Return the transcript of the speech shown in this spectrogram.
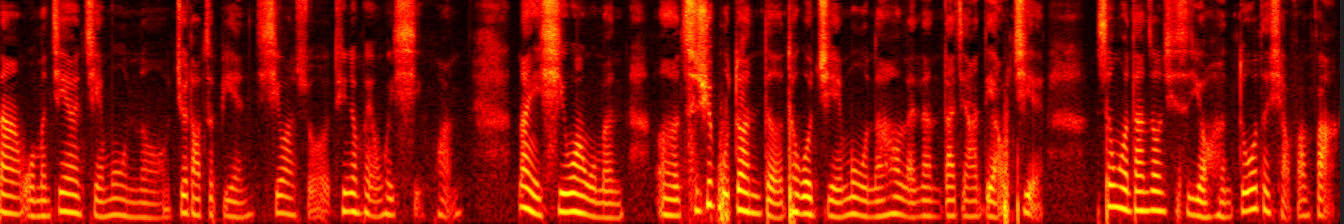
那我们今天的节目呢，就到这边。希望说听众朋友会喜欢。那也希望我们呃持续不断的透过节目，然后来让大家了解生活当中其实有很多的小方法，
